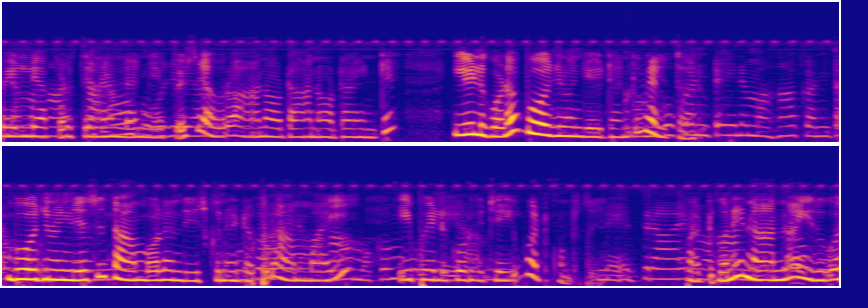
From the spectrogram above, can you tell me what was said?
వెళ్ళి అక్కడ తినండి అని చెప్పేసి ఎవరో ఆ నోట ఆ నోట అంటే వీళ్ళు కూడా భోజనం చేయడానికి వెళ్తారు. భోజనం చేసి తాంబూలం తీసుకునేటప్పుడు అమ్మాయి ఈ పెళ్ళి కొడుకు చెయ్యి పట్టుకుంటుంది. పట్టుకొని నాన్న ఇదిగో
